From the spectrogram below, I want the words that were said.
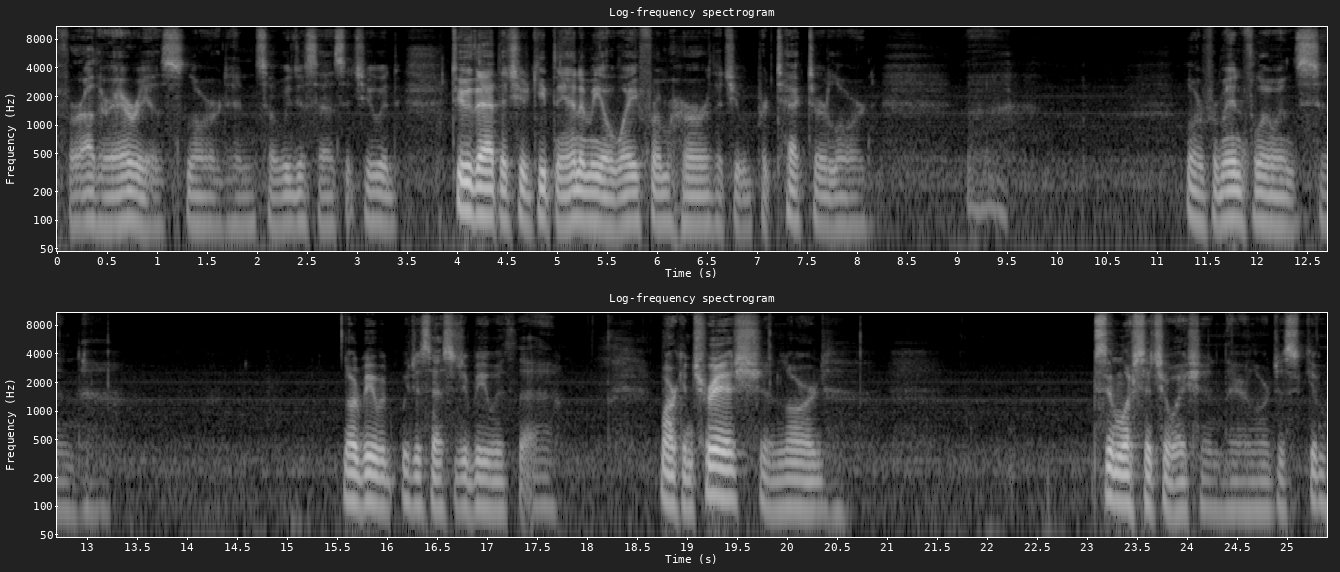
for other areas, Lord, and so we just ask that you would do that, that you'd keep the enemy away from her, that you would protect her, Lord. Lord, from influence. And uh, Lord, be with, we just ask that you be with uh, Mark and Trish, and Lord, similar situation there, Lord. Just give them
